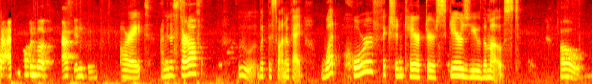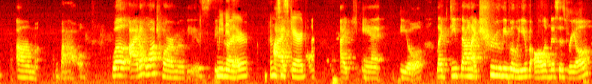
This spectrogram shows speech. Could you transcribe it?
yeah, I'm an open book. Ask anything. All right. I'm gonna start off ooh, with this one. Okay. What horror fiction character scares you the most? Oh, um, wow. Well, I don't watch horror movies. Me neither. I'm too I scared. can't- I can't deal. Like deep down, I truly believe all of this is real,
